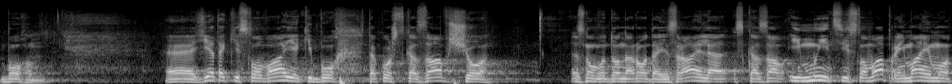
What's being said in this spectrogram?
Богом. Е, Є такі слова, які Бог також сказав, що знову до народа Ізраїля сказав, і ми ці слова приймаємо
